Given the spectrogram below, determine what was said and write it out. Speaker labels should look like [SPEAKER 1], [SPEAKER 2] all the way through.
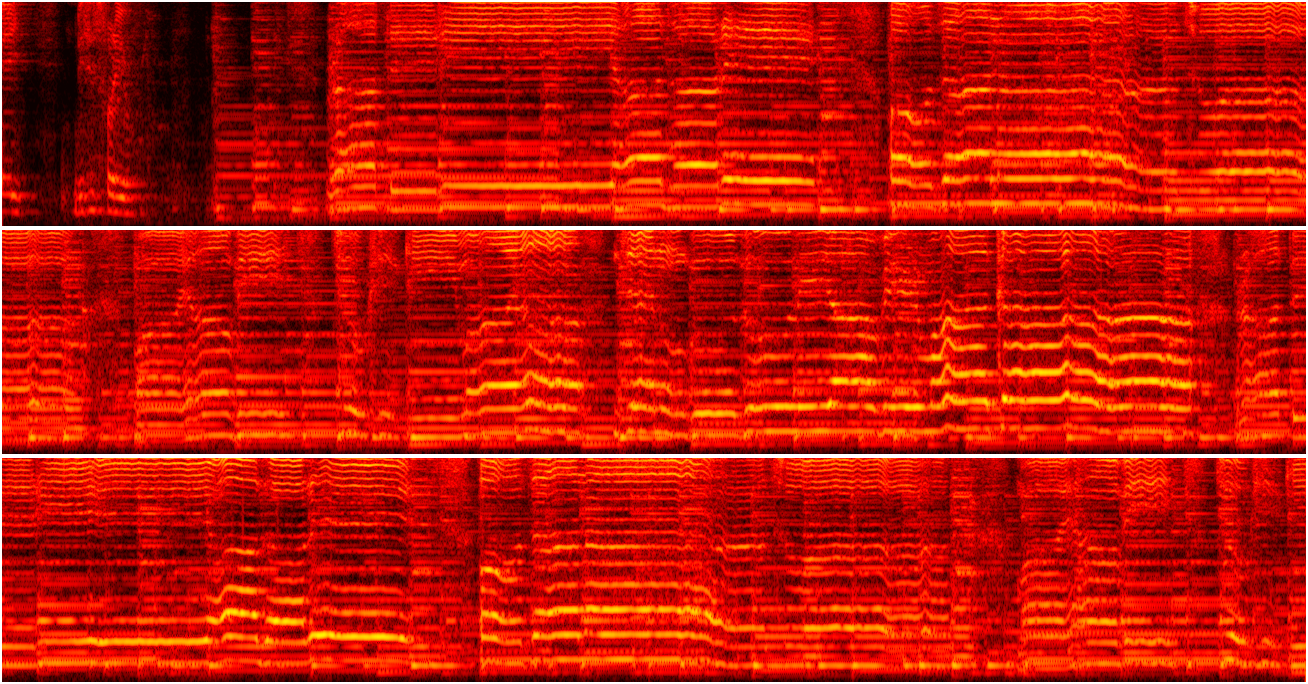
[SPEAKER 1] Hey, this is for you. Rateri adhare ojai. ছোঁয়া মায়াবী চোখে কি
